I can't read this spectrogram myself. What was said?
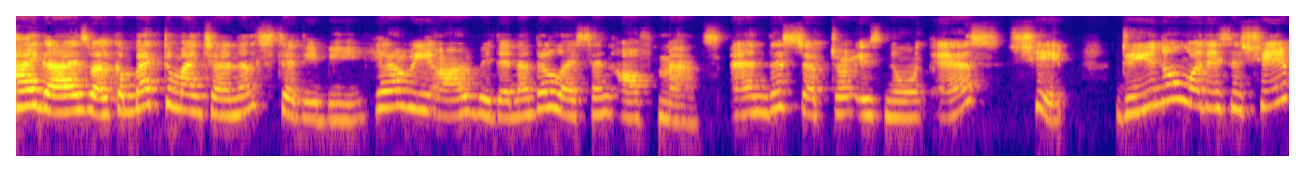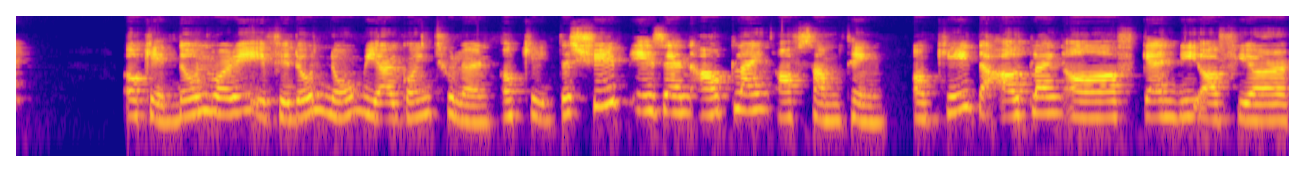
Hi guys, welcome back to my channel Study Bee. Here we are with another lesson of maths and this chapter is known as shape. Do you know what is a shape? Okay, don't worry if you don't know, we are going to learn. Okay, the shape is an outline of something okay the outline of can be of your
